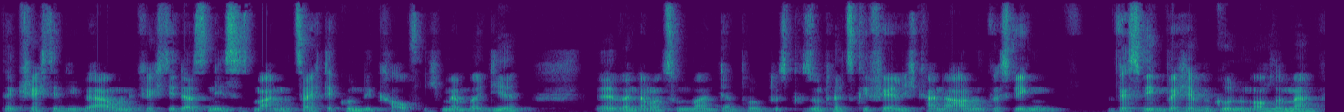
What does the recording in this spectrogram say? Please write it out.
dann kriegt ihr die Werbung, dann kriegt ihr das nächstes Mal angezeigt, der Kunde kauft nicht mehr bei dir. Äh, wenn Amazon meint, dein Produkt ist gesundheitsgefährlich, keine Ahnung, weswegen, weswegen welcher Begründung auch mhm. immer,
